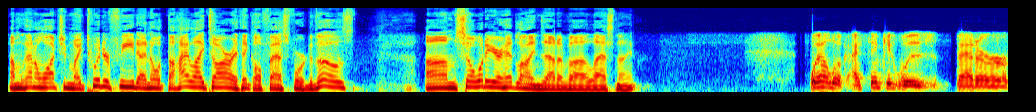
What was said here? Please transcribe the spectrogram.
I'm kind of watching my Twitter feed. I know what the highlights are. I think I'll fast forward to those. Um, so, what are your headlines out of uh, last night? Well, look, I think it was better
